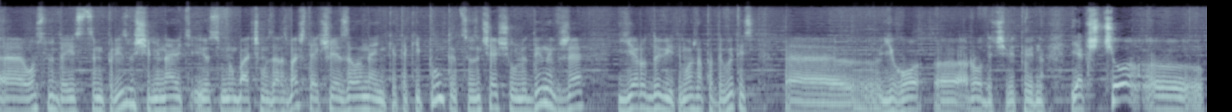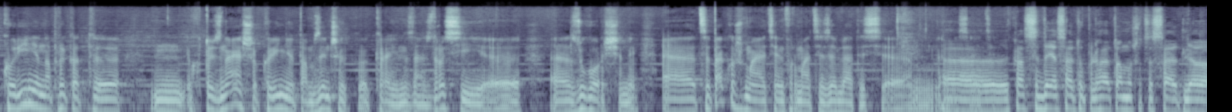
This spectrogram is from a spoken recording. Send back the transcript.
е, ось людей з цим прізвищем. І навіть і ось ми бачимо зараз, бачите, якщо є зелененький такий пункт, це означає, що у людини вже є родовід. І можна подивитись е, його е, родичі, відповідно. Якщо е, коріння, наприклад, е, м, хтось знає, що коріння там з інших країн, не знаю, з Росії, е, е, з Угорщини, е, це також має ця інформація з'являтися е, на сайті. Е, Якраз ідея сайту полягає в тому, що це сайт для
